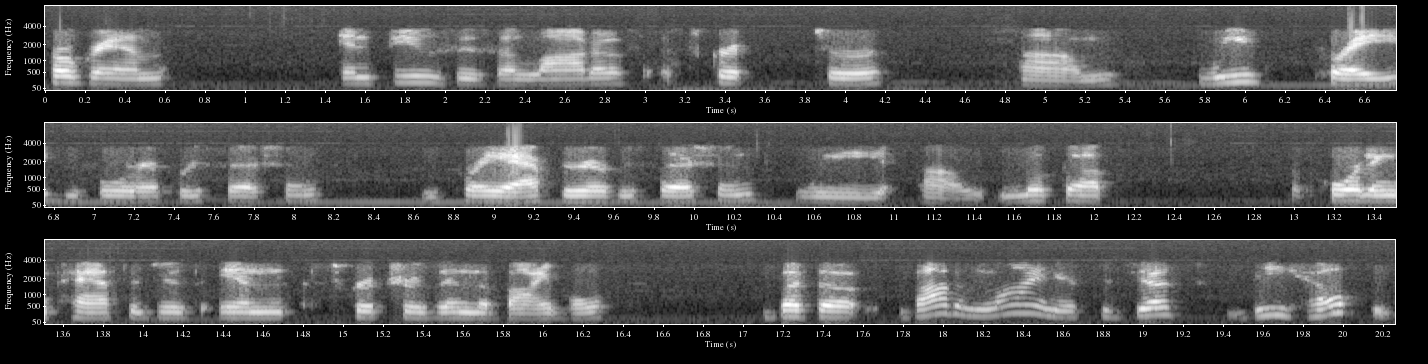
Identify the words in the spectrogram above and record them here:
program infuses a lot of scripture. Um, we pray before every session. We pray after every session. We uh, look up supporting passages in scriptures in the Bible. But the bottom line is to just be healthy.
